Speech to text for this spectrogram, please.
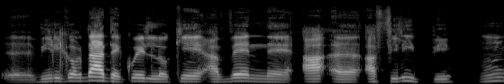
eh, vi ricordate quello che avvenne a, eh, a Filippi? Mm?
